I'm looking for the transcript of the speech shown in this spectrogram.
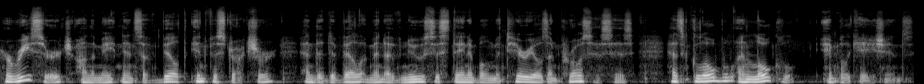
Her research on the maintenance of built infrastructure and the development of new sustainable materials and processes has global and local implications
